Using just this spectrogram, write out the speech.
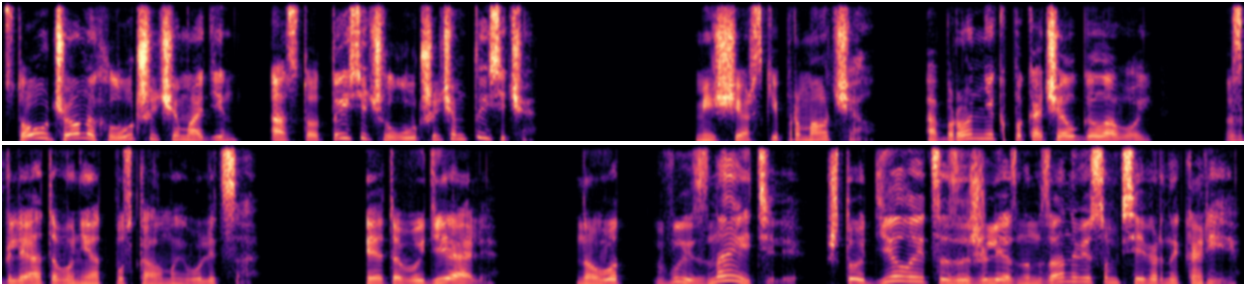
«Сто ученых лучше, чем один, а сто тысяч лучше, чем тысяча». Мещерский промолчал, а Бронник покачал головой. Взгляд его не отпускал моего лица. «Это в идеале. Но вот вы знаете ли, что делается за железным занавесом в Северной Корее?»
